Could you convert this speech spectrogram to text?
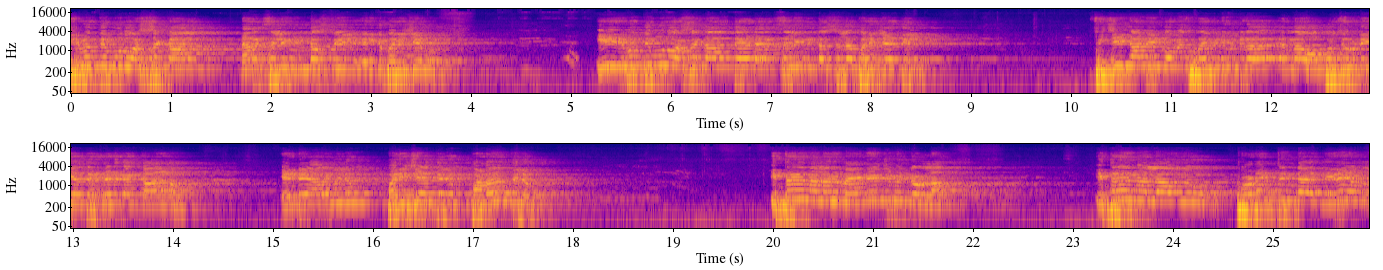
ഇരുപത്തിമൂന്ന് വർഷക്കാലം ഡയറക്ട് സെല്ലിംഗ് ഇൻഡസ്ട്രിയിൽ എനിക്ക് പരിചയമുണ്ട്. ഈ ഇരുപത്തിമൂന്ന് വർഷക്കാലത്തെ ഡയറക്ട് സെല്ലിംഗ് ഇൻഡസ്ട്രിയിലെ പരിചയത്തിൽ Fijikart E commerce private limited എന്ന ഓപ്പർച്യൂണിറ്റി ഞാൻ തിരഞ്ഞെടുക്കാൻ കാരണം എന്റെ അറിവിലും പരിചയത്തിലും പഠനത്തിലും ഇത്രയും നല്ലൊരു മാനേജ്മെന്റ് ഉള്ള ഇത്രയും നല്ല ഒരു പ്രൊഡക്റ്റിന്റെ നിരയുള്ള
